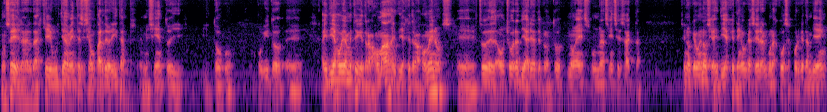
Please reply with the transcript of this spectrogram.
no sé, la verdad es que últimamente si sea un par de horitas pues, me siento y, y toco un poquito. Hay días obviamente que trabajo más, hay días que trabajo menos. Eh, esto de ocho horas diarias de pronto no es una ciencia exacta, sino que bueno, si hay días que tengo que hacer algunas cosas porque también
